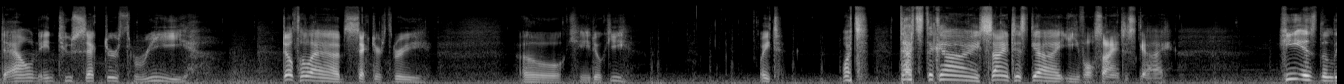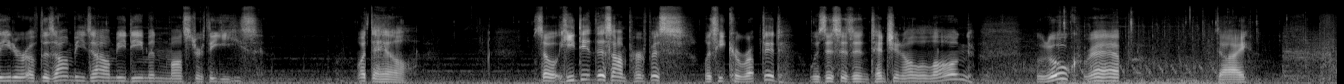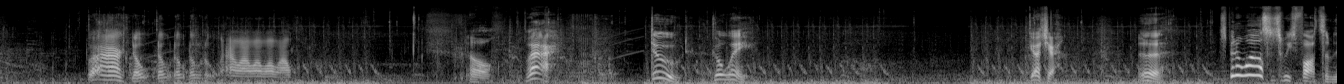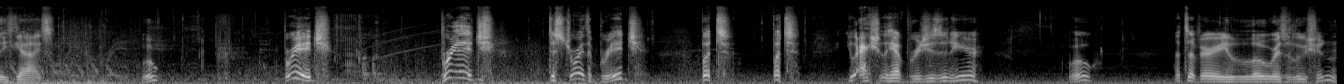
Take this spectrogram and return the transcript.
down into Sector 3. Delta Labs, Sector 3. Okay, dokie. Wait. What? That's the guy! Scientist guy! Evil scientist guy. He is the leader of the zombie zombie demon monster thingies. What the hell? So he did this on purpose? Was he corrupted? Was this his intention all along? Oh crap. Die. Ah, no, no, no, no, no. Ow, ow, ow, ow, ow. Oh. Ah! Dude, go away. Gotcha. Ugh. It's been a while since we fought some of these guys. Whoa. Bridge? Bridge? Destroy the bridge? But, but, you actually have bridges in here? Whoa. That's a very low resolution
